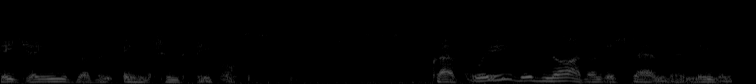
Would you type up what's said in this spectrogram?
Teachings of an ancient people. We did not understand their meaning.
